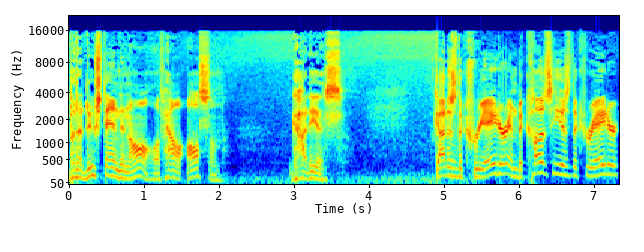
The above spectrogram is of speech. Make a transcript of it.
But I do stand in awe of how awesome God is. God is the creator, and because He is the creator,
